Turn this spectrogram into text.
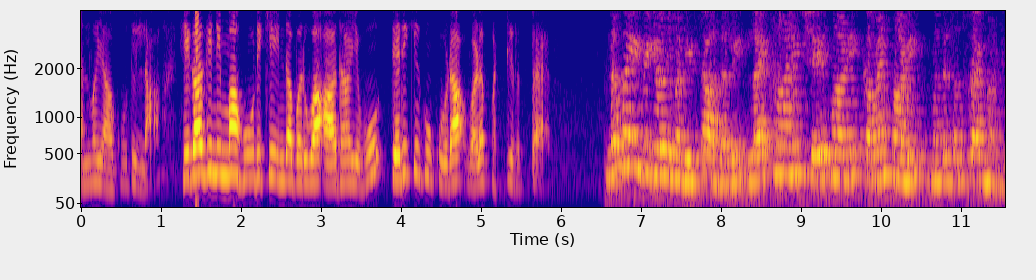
ಅನ್ವಯ ಆಗುವುದಿಲ್ಲ ಹೀಗಾಗಿ ನಿಮ್ಮ ಹೂಡಿಕೆಯಿಂದ ಬರುವ ಆದಾಯವು ತೆರಿಗೆಗೂ ಕೂಡ ಒಳಪಟ್ಟಿರುತ್ತೆ. ನಮ್ಮ ಈ ವಿಡಿಯೋ ನಿಮಗೆ ಇಷ್ಟ ಆದಲ್ಲಿ ಲೈಕ್ ಮಾಡಿ, ಶೇರ್ ಮಾಡಿ, ಕಮೆಂಟ್ ಮಾಡಿ ಮತ್ತೆ ಸಬ್ಸ್ಕ್ರೈಬ್ ಮಾಡಿ.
